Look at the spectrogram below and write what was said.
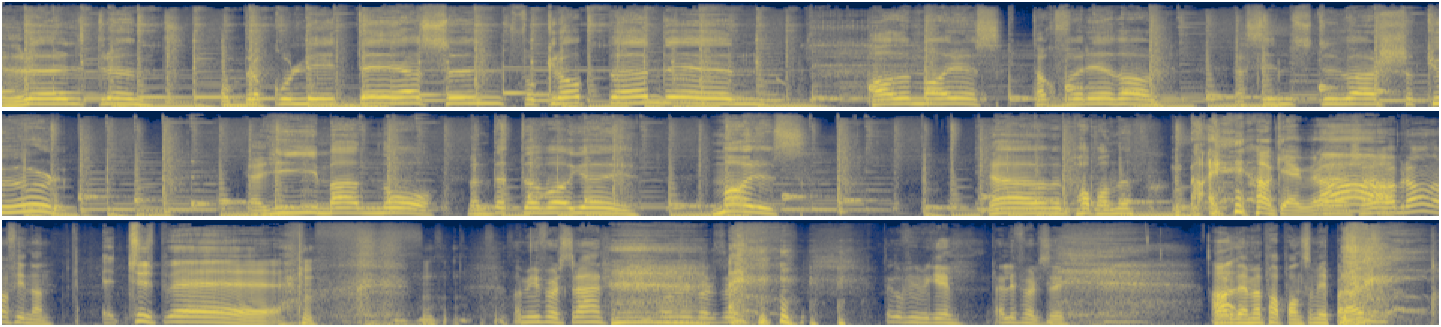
Rør litt rundt, og brokkoli, det er sunt for kroppen din. Ha det, Marius. Takk for i dag. Jeg syns du er så kul. Jeg gir meg nå, men dette var gøy. Marius! Jeg er pappaen din. Nei, ok, bra. Det var bra, det var fin den. Tup, eh, Det var mye følelser her. Det, var mye følelser. det går fint, Mikkel. Det er litt følelser. Var det det med pappaen som vippa deg ut?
